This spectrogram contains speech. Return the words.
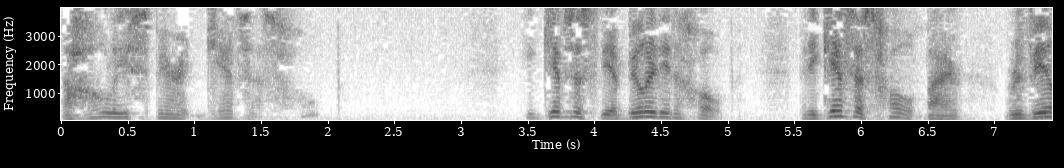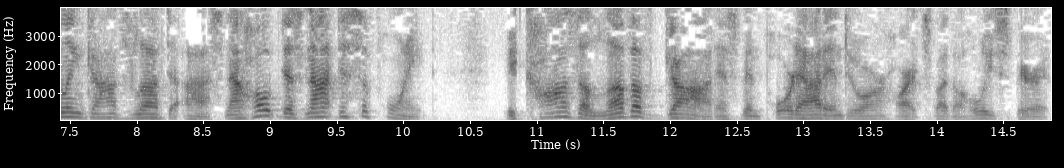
The Holy Spirit gives us hope. He gives us the ability to hope, but He gives us hope by revealing God's love to us. Now, hope does not disappoint because the love of God has been poured out into our hearts by the Holy Spirit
